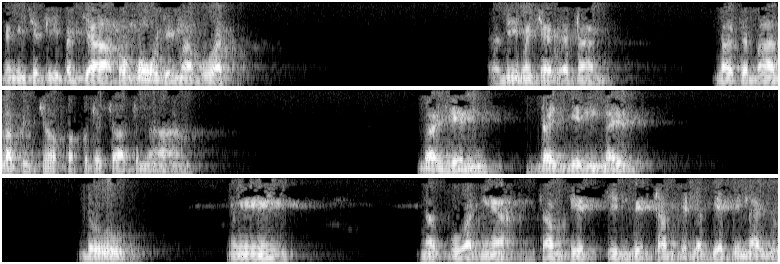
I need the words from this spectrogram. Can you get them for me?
ไม่มีสติปัญญาพงโง่จึงมาบวชอันนี้ไม่ใช่แบบนั้นเราจะมารับผิดชอบพระพุทธศาสนาได้เห็นได้ยินได้ ดูมีนักบวชเนี่ยทำผิดถินผิดทำผิดระเบียบวินัยอยู่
